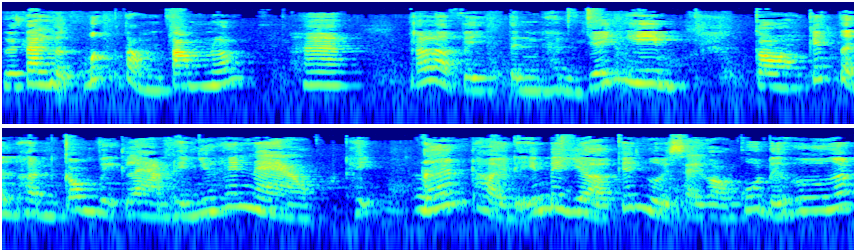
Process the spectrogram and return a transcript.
người ta lực bất tòng tâm lắm ha. Đó là vì tình hình giới nghiêm. Còn cái tình hình công việc làm thì như thế nào? Thì đến thời điểm bây giờ cái người sài gòn của địa hương á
